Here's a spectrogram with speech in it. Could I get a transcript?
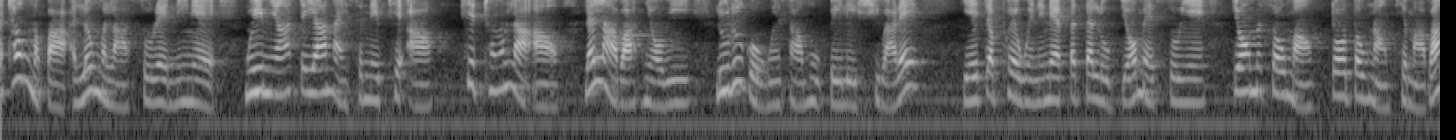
အထုပ်မပါအလုတ်မလာဆိုတဲ့နီးနဲ့ငွေများတရားနိုင်စနစ်ဖြစ်အောင်ဖြစ်ထွန်းလာအောင်လက်လာပါမျှော်ပြီးလူလူကိုဝန်ဆောင်မှုပေးလေးရှိပါတယ်။ ရဲတပ်ဖွဲ့ဝင်တွေနဲ့ပတ်သက်လို့ပြောမယ်ဆိုရင်ပြောမဆုံးမောင်တောသုံးနောင်ဖြစ်မှာပါ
